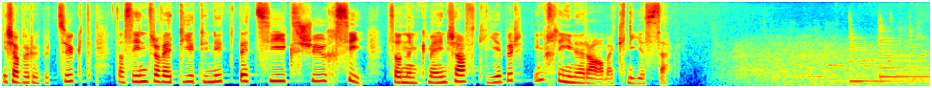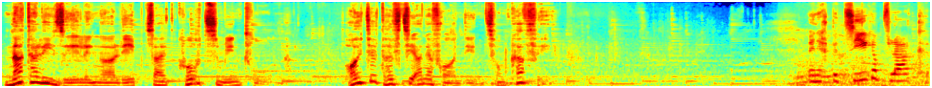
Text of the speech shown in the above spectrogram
ist aber überzeugt, dass Introvertierte nicht beziehungsscheu sind, sondern Gemeinschaft lieber im kleinen Rahmen genießen. Nathalie Seelinger lebt seit kurzem in Thun. Heute trifft sie eine Freundin zum Kaffee. Wenn ich Beziehungen pflege,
